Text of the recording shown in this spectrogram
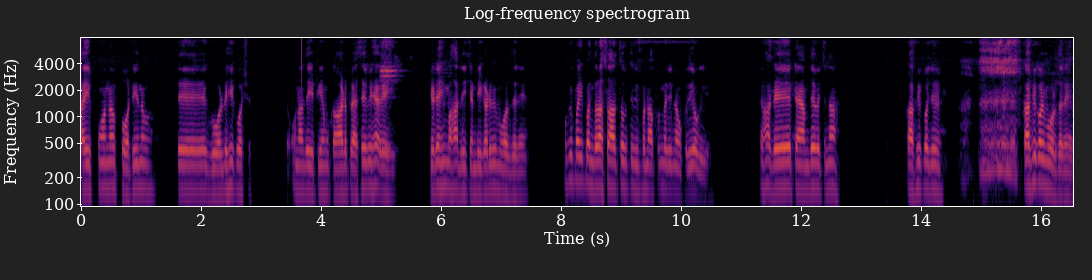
ਆਈਫੋਨ 14 ਤੇ 골ਡ ਹੀ ਕੁਛ ਉਹਨਾਂ ਦੇ ਏਟੀਐਮ ਕਾਰਡ ਪੈਸੇ ਵੀ ਹੈਗੇ ਸੀ, ਜਿਹੜੇ ਅਸੀਂ ਮਹਾਲੀ, ਚੰਡੀਗੜ੍ਹ ਵੀ ਮੋੜਦੇ ਰਹੇ ਕਿਉਂਕਿ ਭਾਈ 15 ਸਾਲ ਤੋਂ ਤਕਰੀਬਨ ਆਪ ਮੇਰੀ ਨੌਕਰੀ ਹੋ ਗਈ ਹੈ। ਤੇ ਸਾਡੇ ਟਾਈਮ ਦੇ ਵਿੱਚ ਨਾ ਕਾਫੀ ਕੁਝ ਕਾਫੀ ਕੁਝ ਮੋੜਦੇ ਰਹੇ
